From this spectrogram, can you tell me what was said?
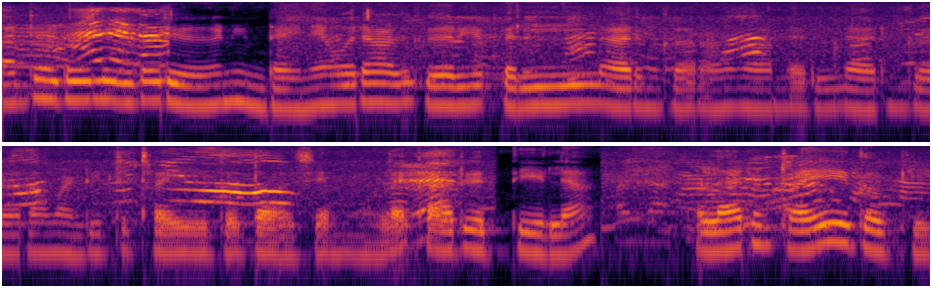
അതിന്റെ ഇടയിൽ ഇവിടെ ഒരു ഏണി ഉണ്ടായിനെ. ഒരാൾ കയറിയപ്പോൾ എല്ലാവരും കയറണം കാരണം എല്ലാവരും കയറാൻ വേണ്ടിയിട്ട് ട്രൈ ചെയ്തു കേട്ടോ പക്ഷേ മുകളിലേക്ക് ആരും എത്തിയില്ല. എല്ലാവരും ട്രൈ ചെയ്ത് നോക്കി.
